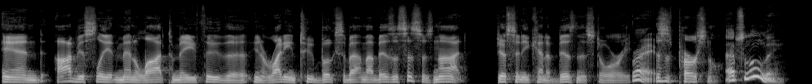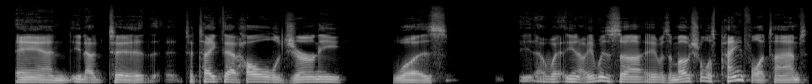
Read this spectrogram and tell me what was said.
And obviously, it meant a lot to me through the, you know, writing two books about my business. This is not just any kind of business story. Right. This is personal Absolutely. and you know to to take that whole journey was you know you know it was uh, it was emotional it was painful at times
